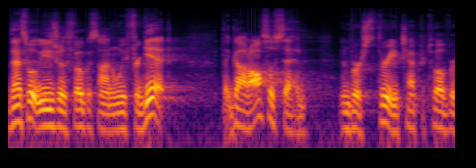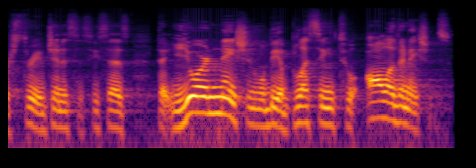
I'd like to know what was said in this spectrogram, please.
That's what we usually focus on, and we forget that God also said in verse 3, chapter 12, verse 3 of Genesis, He says that your nation will be a blessing to all other nations.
